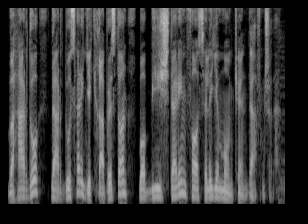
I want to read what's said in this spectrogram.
و هر دو در دو سر یک قبرستان با بیشترین فاصله ممکن دفن شدند.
